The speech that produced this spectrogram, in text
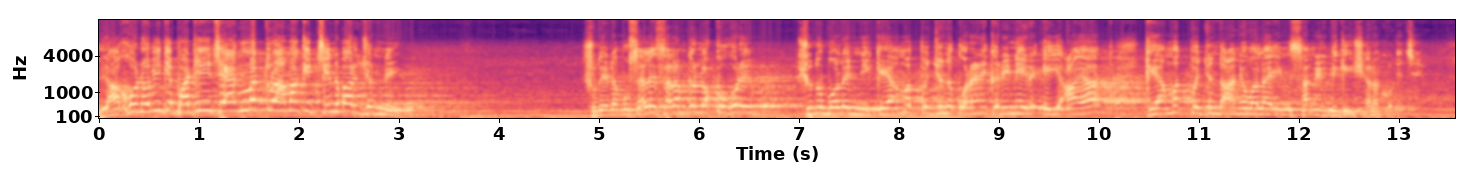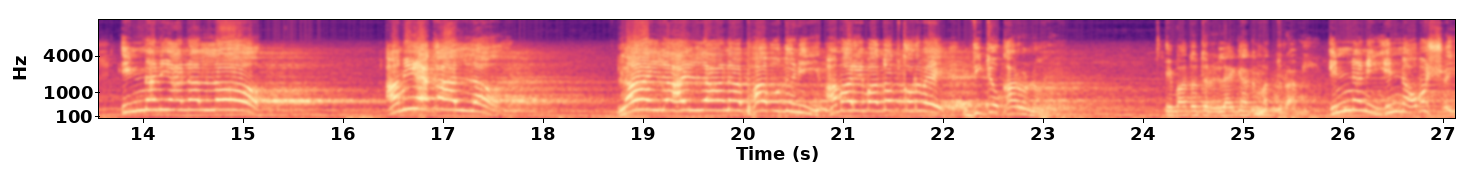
লাখো নবীকে পাঠিয়েছে একমাত্র আমাকে চেনবার জন্যে। শুধু এটা মুসা আলাহ সাল্লামকে লক্ষ্য করে শুধু বলেননি, কেয়ামত পর্যন্ত কোরআনে করিনের এই আয়াত কেয়ামত পর্যন্ত আনেওয়ালা ইনসানের দিকে ইশারা করেছে। ইন্নানি আনাল্লাহ আমি একা আল্লাহ। লা ইলাহা ইল্লা আনা ফাবুদুনি, আমার ইবাদত করবে দ্বিতীয় কারণ নয়। ইবাদতের লাইক একমাত্র আমি। ইন্নানি ইন্না অবশ্যই।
